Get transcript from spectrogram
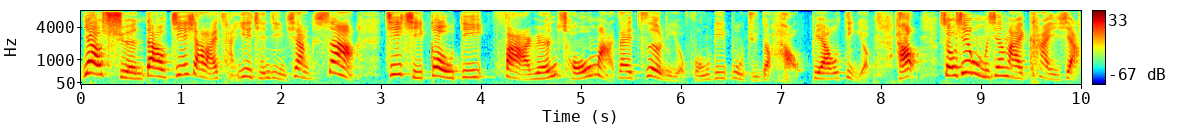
要选到接下来产业前景向上、基期够低、法人筹码在这里有逢低布局的好标的哦。好，首先我们先来看一下，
